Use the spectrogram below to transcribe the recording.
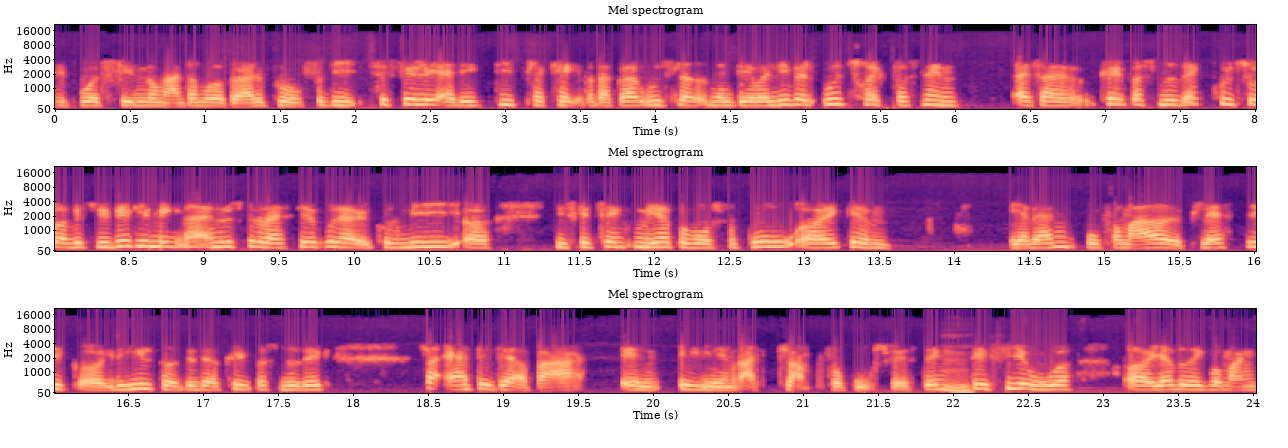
vi burde finde nogle andre måder at gøre det på, fordi selvfølgelig er det ikke de plakater, der gør udslaget, men det er jo alligevel udtryk for sådan en altså, køb og smid væk kultur. Hvis vi virkelig mener, at nu skal det være cirkulær økonomi, og vi skal tænke mere på vores forbrug, og ikke øh, jeg hverken brug for meget øh, plastik, og i det hele taget det der køb og smid væk, så er det der bare en, egentlig en ret klam forbrugsfest. Ikke? Mm. Det er fire uger, og jeg ved ikke, hvor mange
